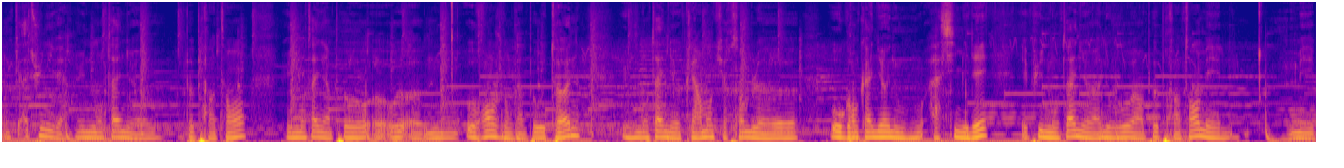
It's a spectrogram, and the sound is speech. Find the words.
donc quatre univers. Une montagne printemps, une montagne un peu euh, orange, donc un peu automne, une montagne clairement qui ressemble euh, au Grand Canyon ou assimilé, et puis une montagne à nouveau un peu printemps, mais, mais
